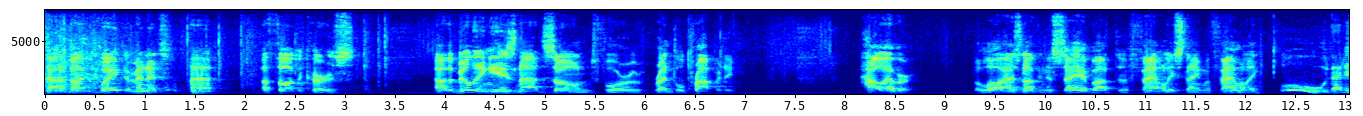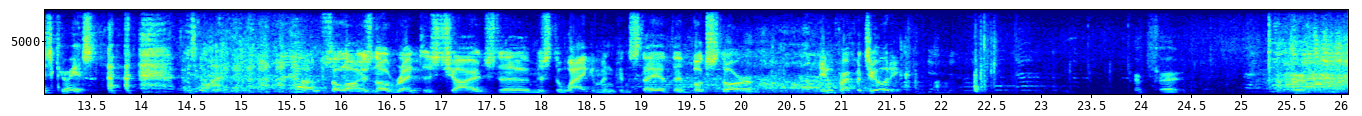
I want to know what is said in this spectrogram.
Uh, but wait a minute. a thought occurs. Now, the building is not zoned for rental property. However, the law has nothing to say about the family staying with family. Ooh, that is curious. Please go on. Well, so long as no rent is charged, uh, Mr. Wagman can stay at the bookstore in perpetuity. Per, per, per,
